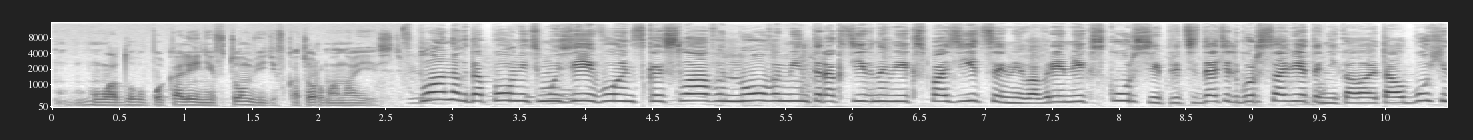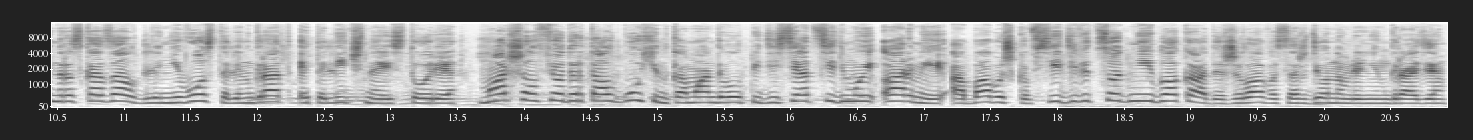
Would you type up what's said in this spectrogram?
молодого поколения в том виде, в котором она есть. В планах дополнить музей воинской славы новыми интерактивными экспозициями. Во время экскурсии председатель горсовета Николай Толбухин рассказал, для него Сталинград – это личная история. Маршал Федор Толбухин командовал 57-й армией, а бабушка все 900 дней блокады жила в осажденном Ленинграде.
